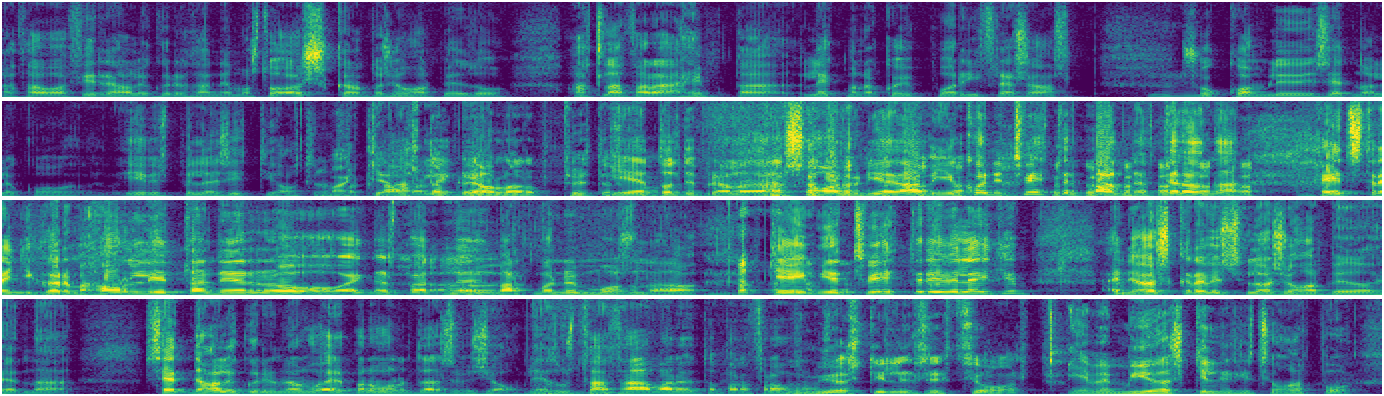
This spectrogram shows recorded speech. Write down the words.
að það var fyrirháleikurinn þannig að maður stóð öskrand á sjónvarpið og alltaf að fara að heimta leikmannakaup og rífresa allt. Mm -hmm. svo kom liðið í setnáleik og yfirspilaði sitt í áttunum maður ger alltaf brjálar á Twitter ég er sko. doldið brjálar á sjónvarpin ég, ég koni Twitter bann eftir að heitstrengi hverju með hárlítanir og eignast börnið markmannum og svona. Þá geim ég Twitter yfir leikum en ég öskra vissilega á sjónvarpið og hérna setniháleikurinn er bara vonandi það sem við sjáum. Veist, það, það var auðvitað bara frá mjög skilningsrikt sjónvarp. Ég er með mjög skilningsrikt sjónvarp og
